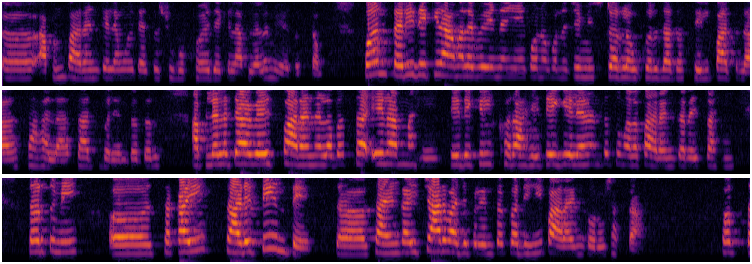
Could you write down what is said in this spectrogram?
आपण पारायण केल्यामुळे त्याचं शुभ फळ देखील आपल्याला मिळत असतं. पण तरी देखील आम्हाला वेळ नाहीये. कोणाकोणाचे मिस्टर लवकर जात असतील पाचला सहाला सात पर्यंत तर आपल्याला त्यावेळेस पारायणाला बसता येणार नाही. ते देखील खरं आहे. ते गेल्यानंतर तुम्हाला पारायण करायचं आहे. तर तुम्ही अं, सकाळी साडेतीन ते सायंकाळी चार वाजेपर्यंत कधीही पारायण करू शकता. फक्त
